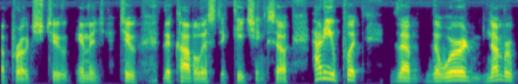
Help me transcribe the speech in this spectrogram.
approach to image to the Kabbalistic teaching. So, how do you put the the word number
